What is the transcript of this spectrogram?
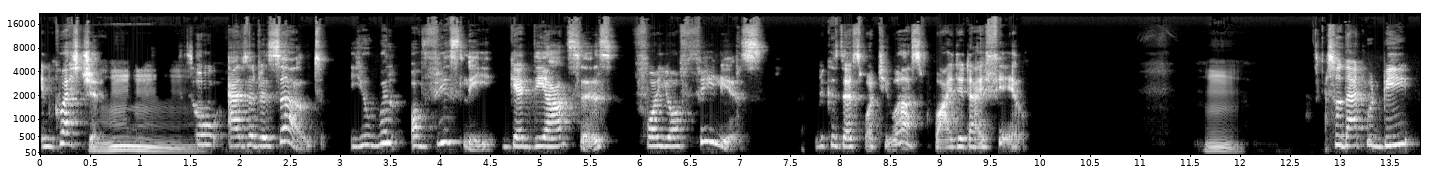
in question. Mm. So, as a result, you will obviously get the answers for your failures because that's what you ask. Why did I fail? Mm. So, that would be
